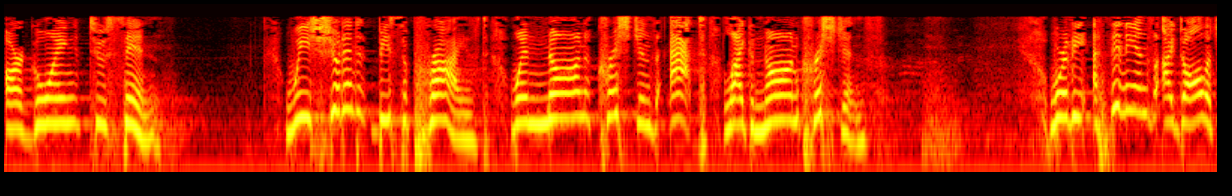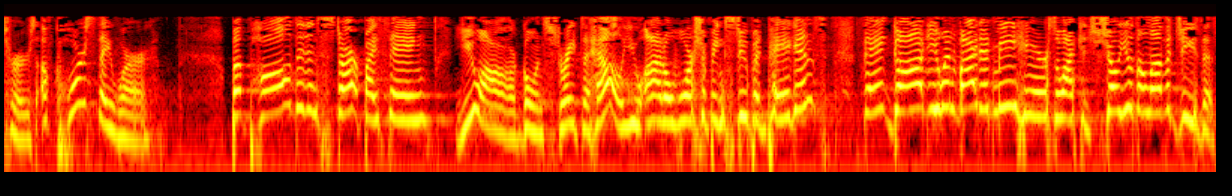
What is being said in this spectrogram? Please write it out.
are going to sin. We shouldn't be surprised when non Christians act like non Christians. Were the Athenians idolaters? Of course they were. But Paul didn't start by saying, You are going straight to hell, you idol worshiping stupid pagans. Thank God you invited me here so I can show you the love of Jesus.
